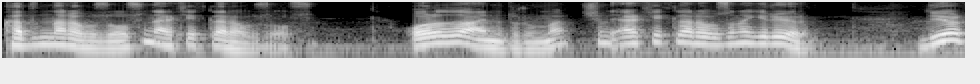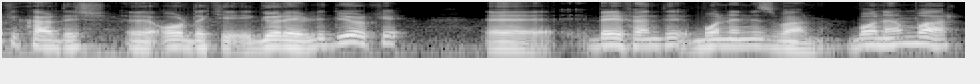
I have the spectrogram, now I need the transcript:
Kadınlar havuzu olsun, erkekler havuzu olsun. Orada da aynı durum var. Şimdi erkekler havuzuna giriyorum. Diyor ki kardeş e, oradaki görevli diyor ki e, beyefendi boneniz var mı? Bonem var.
